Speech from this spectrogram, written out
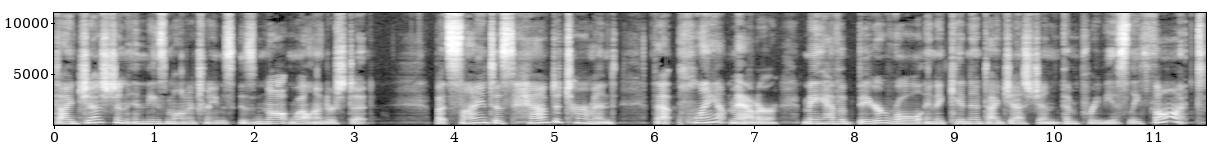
Digestion in these monotremes is not well understood, but scientists have determined that plant matter may have a bigger role in echidna digestion than previously thought.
